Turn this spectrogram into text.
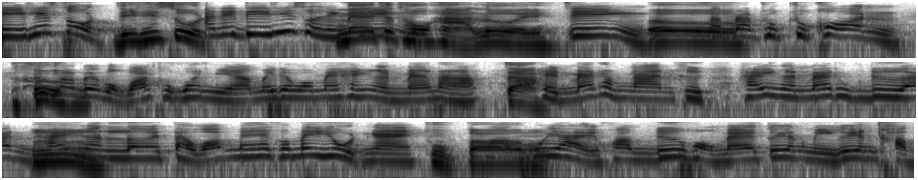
ดีที่สุด ดีที่สุด อันนี้ดีที่สุดจริงๆแม่จะโทรหาเลย จริงเออสำหรับทุกๆ คน ซึ่งมาเบลบอกว่าทุกวันนี้ไม่ได้ว่าไม่ให้เงินแม่นะ จ้ะเห็นแม่ทำงานคือให้เงินแม่ทุกเดือน อืมให้เงินเลย แต่ว่าแม่ก็ไม่หยุดไง ถูกต้อง ความผู้ใหญ่ความดื้อของแม่ก็ยังมีก็ยังขับ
